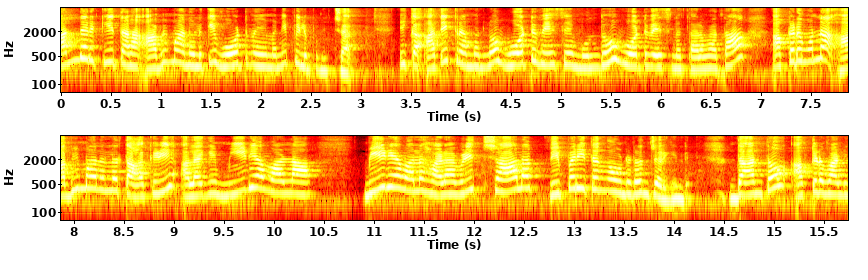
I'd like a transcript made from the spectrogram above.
అందరికీ తన అభిమానులకి ఓటు వేయమని పిలుపునిచ్చారు. ఇక అదే క్రమంలో ఓటు వేసే ముందు ఓటు వేసిన తర్వాత అక్కడ ఉన్న అభిమానుల తాకిడి అలాగే మీడియా వాళ్ళ మీడియా వాళ్ళ హడావిడి చాలా విపరీతంగా ఉండడం జరిగింది. దాంతో అక్కడ వాళ్ళు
